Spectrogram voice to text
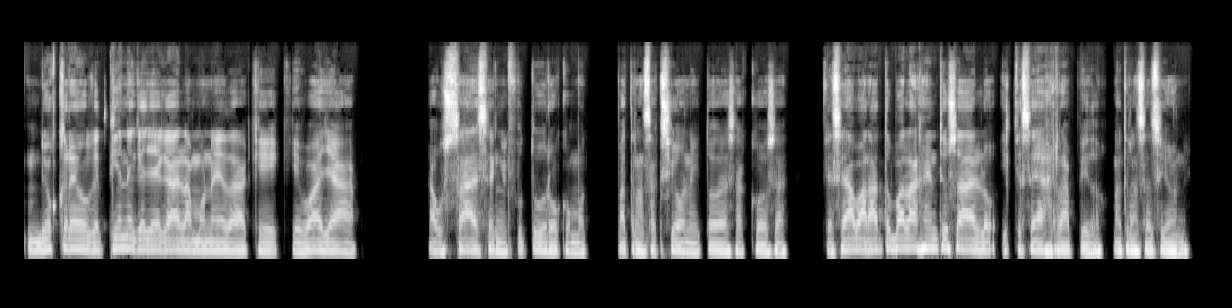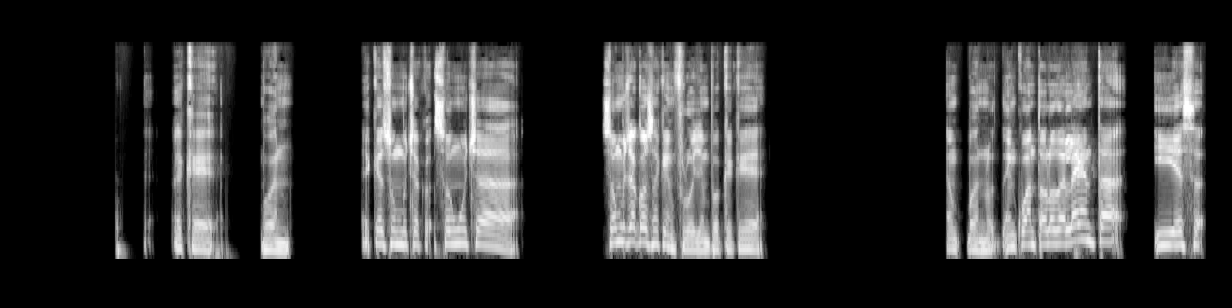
yo creo que tiene que llegar la moneda que, que vaya a usarse en el futuro como para transacciones y todas esas cosas que sea barato para la gente usarlo y que sea rápido las transacciones. Es que, bueno, es que son muchas, son muchas, son muchas cosas que influyen, porque que, en- bueno, en cuanto a lo de lenta y esa,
